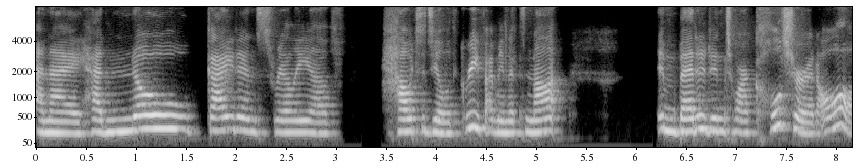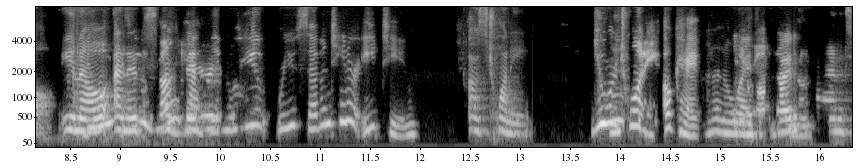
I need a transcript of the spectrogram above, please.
and i had no guidance really of how to deal with grief i mean it's not embedded into our culture at all, you know. and it's young, very, were you were you 17 or 18? I was 20. You were 20. Okay. I don't know why. And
